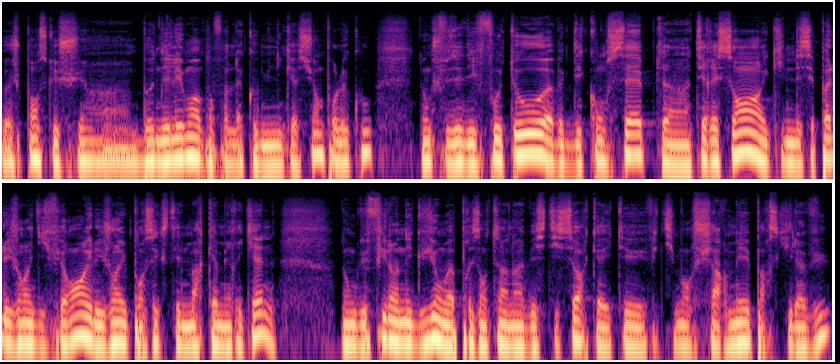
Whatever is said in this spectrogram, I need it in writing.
je pense que je suis un bon élément pour faire de la communication pour le coup. Donc je faisais des photos avec des concepts intéressants et qui ne laissaient pas les gens indifférents, et les gens ils pensaient que c'était une marque américaine. Donc de fil en aiguille, on m'a présenté un investisseur qui a été effectivement charmé par ce qu'il a vu.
